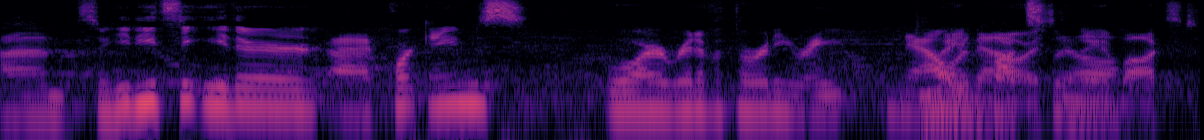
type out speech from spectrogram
Um, so he needs to either uh, court games or writ of authority right now, or right the now, box it's going will. to get boxed.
